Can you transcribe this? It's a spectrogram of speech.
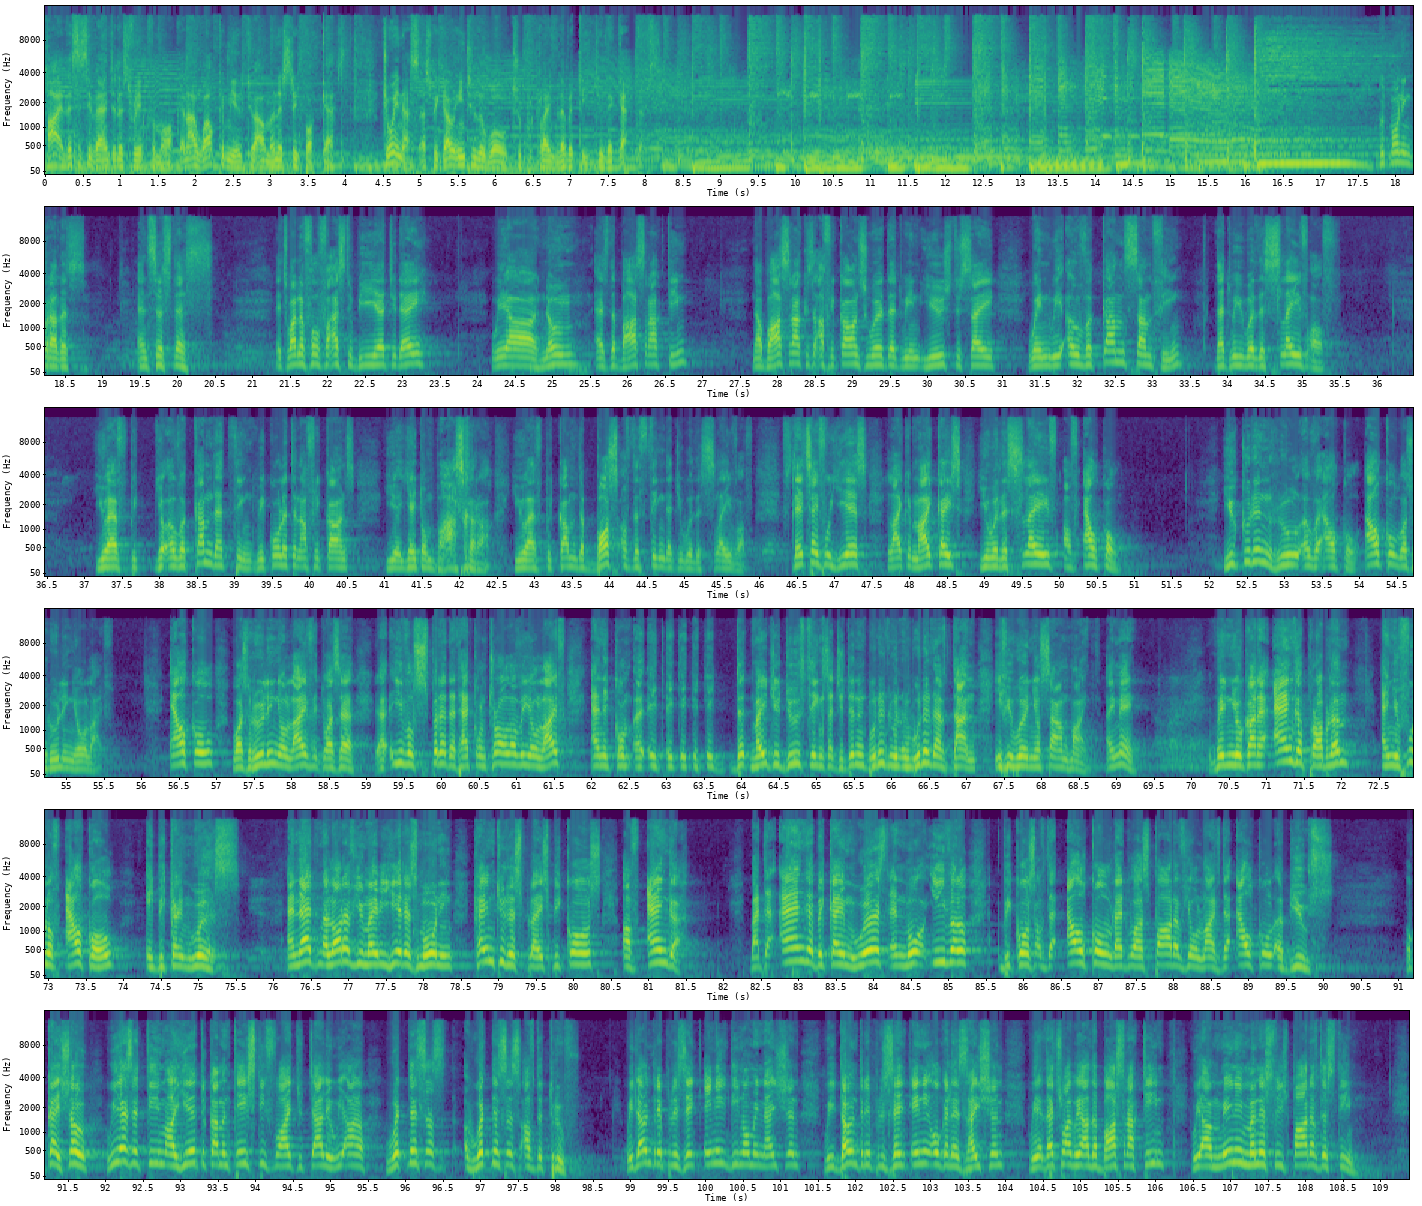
Hi, this is Evangelist Freek Vermaak, and I welcome you to our ministry podcast. Join us as we go into the world to proclaim liberty to the captives. Good morning, brothers and sisters. It's wonderful for us to be here today. We are known as the Basrak team. Now, Basrak is an Afrikaans word that we use to say when we overcome something that we were the slave of. You have you overcome that thing. We call it in Afrikaans jy jy het hom baas geraak. You have become the boss of the thing that you were the slave of. Let's say for years like in my case you were the slave of alcohol. You couldn't rule over alcohol. Alcohol was ruling your life. Alcohol was ruling your life. It was a, evil spirit that had control over your life, and it, com- uh, it, it, it, it, it did, made you do things that you didn't wouldn't, wouldn't have done if you were in your sound mind. Amen. When you got an anger problem and you're full of alcohol, it became worse. And that a lot of you maybe here this morning came to this place because of anger. But the anger became worse and more evil because of the alcohol that was part of your life, the alcohol abuse. Okay, so we as a team are here to come and testify to tell you we are witnesses witnesses of the truth. We don't represent any denomination. We don't represent any organization. We, that's why we are the Basrak team. We are many ministries part of this team.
